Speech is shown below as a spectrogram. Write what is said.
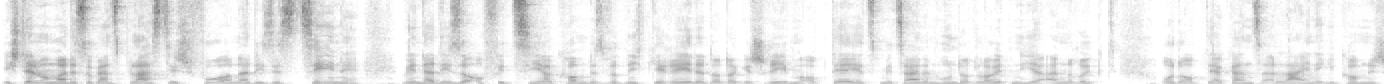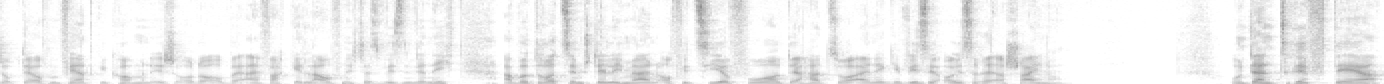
Ich stelle mir mal das so ganz plastisch vor, ne, diese Szene. Wenn da dieser Offizier kommt, es wird nicht geredet oder geschrieben, ob der jetzt mit seinen 100 Leuten hier anrückt oder ob der ganz alleine gekommen ist, ob der auf dem Pferd gekommen ist oder ob er einfach gelaufen ist, das wissen wir nicht. Aber trotzdem stelle ich mir einen Offizier vor, der hat so eine gewisse äußere Erscheinung. Und dann trifft der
